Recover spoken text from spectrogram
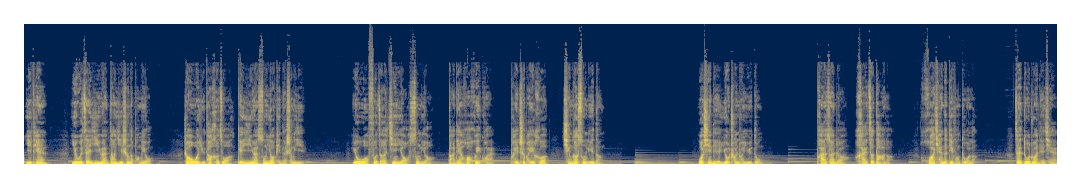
一天，一位在医院当医生的朋友找我与他合作，给医院送药品的生意，由我负责进药、送药、打电话汇款、陪吃陪喝、请客送礼等。我心里又蠢蠢欲动，盘算着孩子大了，花钱的地方多了，再多赚点钱，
